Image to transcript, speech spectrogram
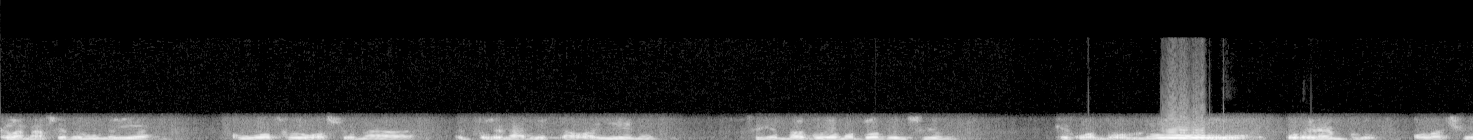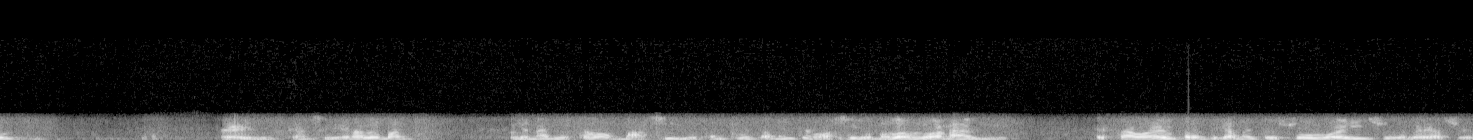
en las Naciones Unidas Cuba fue ovacionada, el plenario estaba lleno, sin embargo, llamo tu atención que cuando habló, por ejemplo, Olaf Scholz, el canciller alemán, el plenario estaba vacío, completamente vacío, no le habló a nadie. Estaba él prácticamente solo ahí su delegación.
